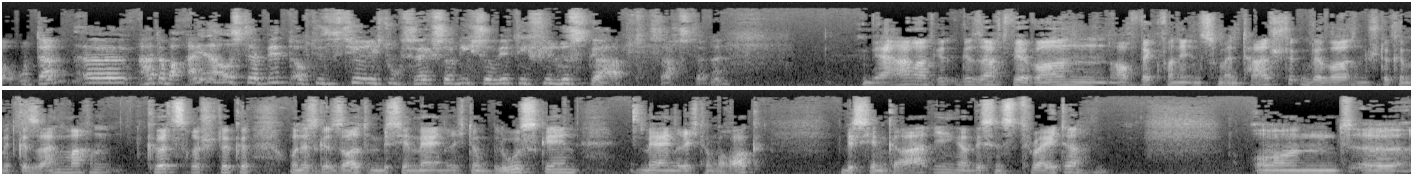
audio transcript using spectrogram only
Und dann äh, hat aber einer aus der Band auf dieses Zielrichtungswechsel nicht so wirklich viel Lust gehabt, sagst du, ne? Wir haben halt ge- gesagt, wir wollen auch weg von den Instrumentalstücken. Wir wollten Stücke mit Gesang machen, kürzere Stücke. Und es sollte ein bisschen mehr in Richtung Blues gehen, mehr in Richtung Rock. Ein bisschen geradliniger, ein bisschen straighter. Und äh,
